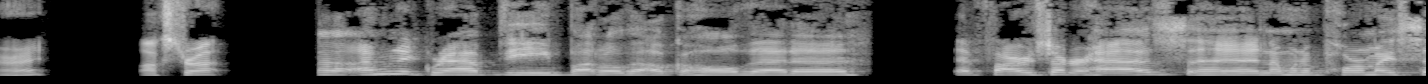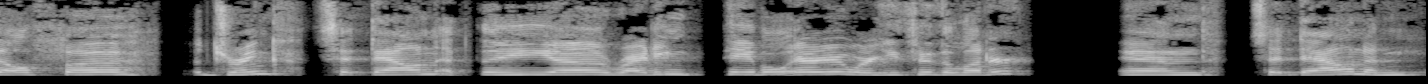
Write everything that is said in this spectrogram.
All right. Foxtrot? Uh, I'm gonna grab the bottle of alcohol that uh that Firestarter has, and I'm gonna pour myself uh, a drink. Sit down at the uh, writing table area where he threw the letter, and sit down and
